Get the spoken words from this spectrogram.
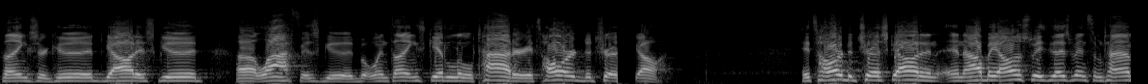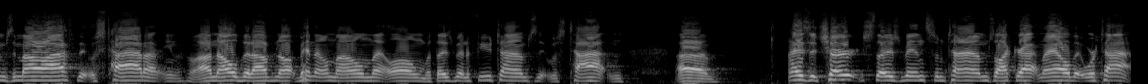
Things are good. God is good. Uh, life is good. But when things get a little tighter, it's hard to trust God. It's hard to trust God, and, and I'll be honest with you. There's been some times in my life that was tight. I, you know, I know that I've not been on my own that long, but there's been a few times that was tight. And um, as a church, there's been some times like right now that we're tight.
